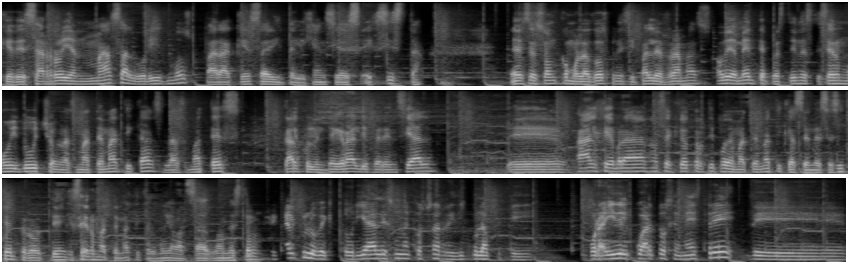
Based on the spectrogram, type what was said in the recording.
que desarrollan más algoritmos para que esa inteligencia exista. Esas son como las dos principales ramas. Obviamente, pues tienes que ser muy ducho en las matemáticas, las mates, cálculo integral diferencial, eh, álgebra, no sé qué otro tipo de matemáticas se necesiten, pero tienen que ser matemáticas muy avanzadas, ¿no, Néstor? El cálculo vectorial es una cosa ridícula porque por ahí del cuarto semestre de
